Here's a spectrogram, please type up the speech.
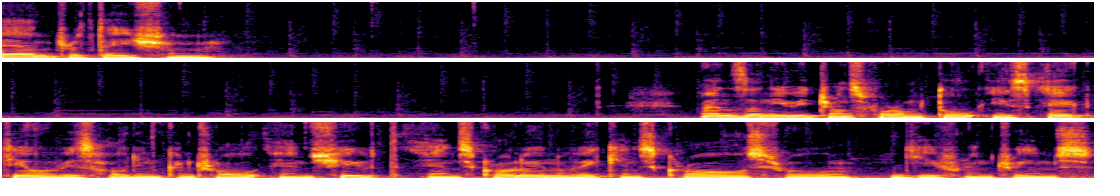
And rotation. When the UV transform tool is active with holding Ctrl and Shift and scrolling, we can scroll through different trims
